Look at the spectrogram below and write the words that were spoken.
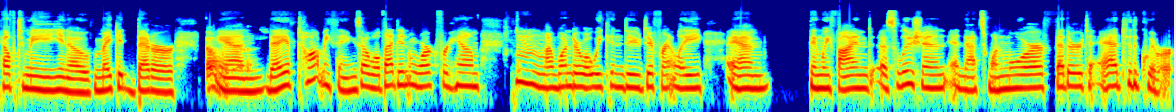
helped me, you know, make it better. Oh and gosh. they have taught me things. Oh, well, that didn't work for him. Hmm, I wonder what we can do differently. And then we find a solution, and that's one more feather to add to the quiver.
